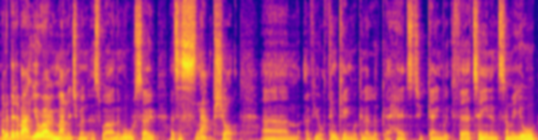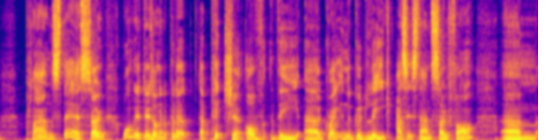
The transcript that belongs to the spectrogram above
and a bit about your own management as well. And then also, as a snapshot um, of your thinking, we're going to look ahead to game week 13 and some of your plans there. So, what I'm going to do is I'm going to put a, a picture of the uh, Great and the Good League as it stands so far. Um,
